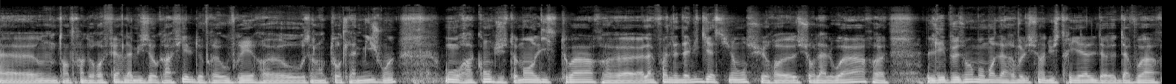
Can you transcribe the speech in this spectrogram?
Euh, on est en train de refaire la muséographie. Elle devrait ouvrir euh, aux alentours de la mi-juin on raconte justement l'histoire euh, à la fois de la navigation sur euh, sur la Loire, euh, les besoins au moment de la révolution industrielle d'avoir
